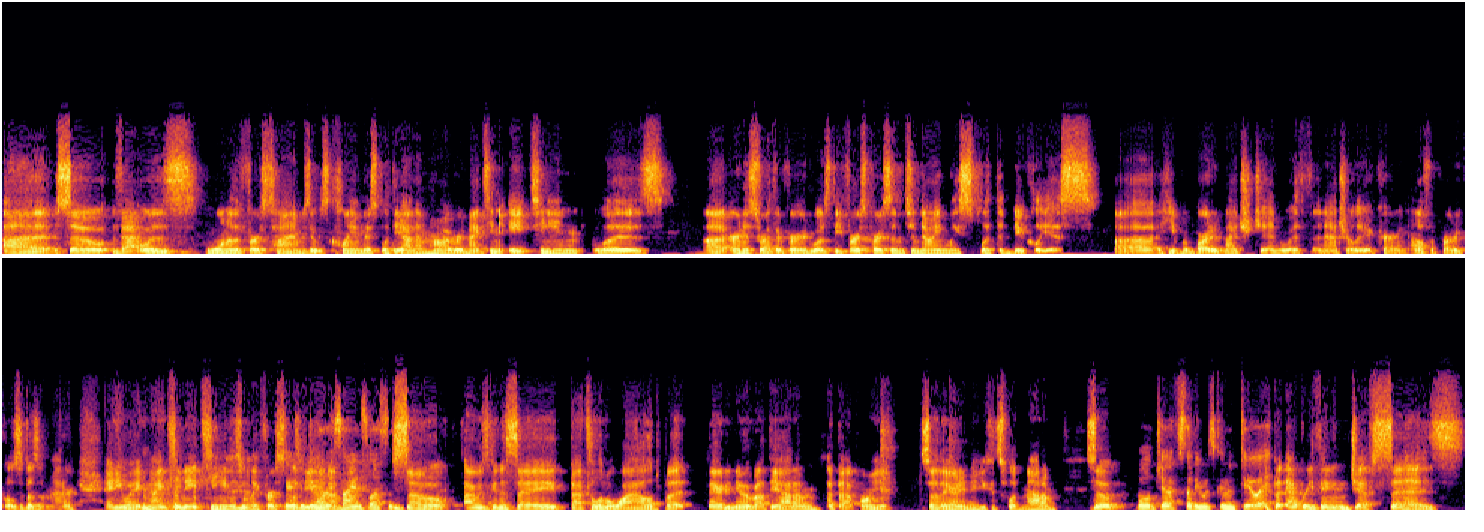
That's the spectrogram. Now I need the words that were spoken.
Uh, so that was one of the first times it was claimed they split the atom. However, 1918 was uh, Ernest Rutherford was the first person to knowingly split the nucleus. Uh, he bombarded nitrogen with naturally occurring alpha particles. It doesn't matter. Anyway, 1918 is when they first split the atom. science lesson. So I was going to say that's a little wild, but they already knew about the atom at that point. So they already knew you could split an atom. So Well, Gef said he was going to do it. but everything Gef says,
